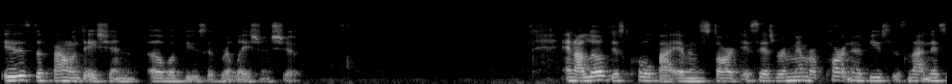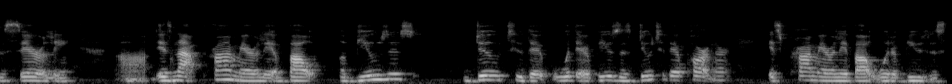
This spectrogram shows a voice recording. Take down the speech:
is the foundation of abusive relationship. And I love this quote by Evan Stark. It says, "Remember, partner abuse is not necessarily uh, is not primarily about abusers due to their what their abusers do to their partner. It's primarily about what abusers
